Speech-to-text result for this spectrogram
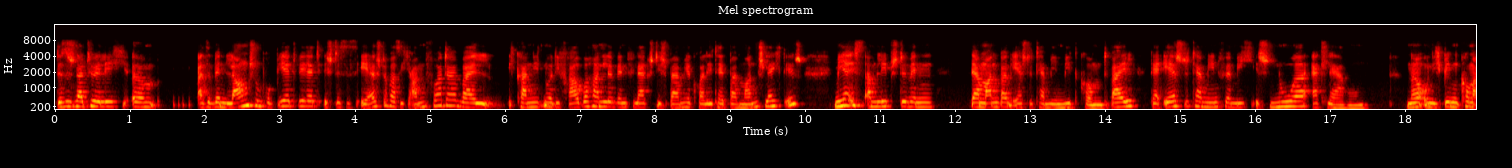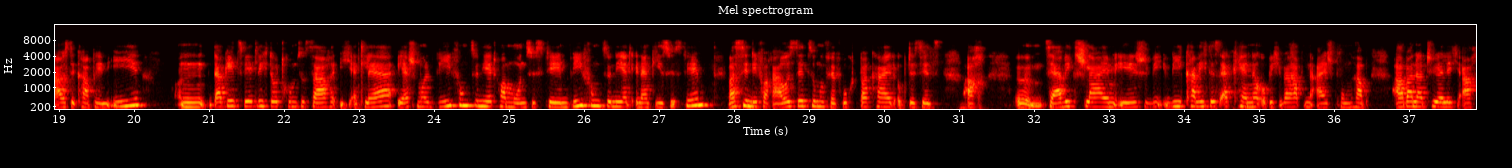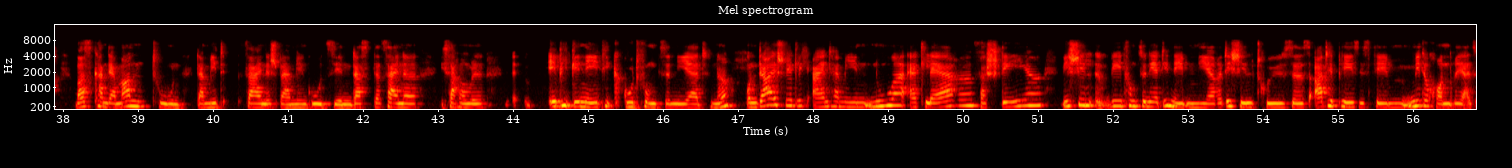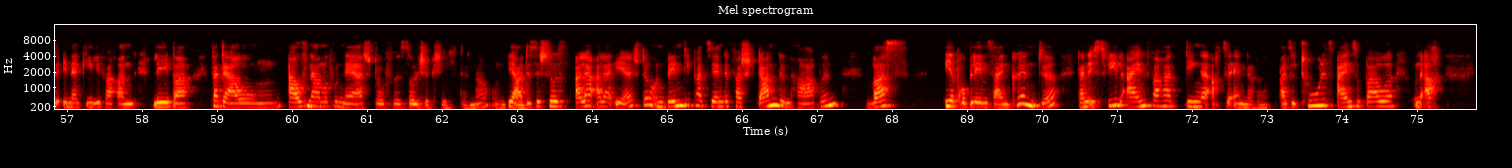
Das ist natürlich, ähm, also wenn lang schon probiert wird, ist das das Erste, was ich antworte, weil ich kann nicht nur die Frau behandeln, wenn vielleicht die Spermierqualität beim Mann schlecht ist. Mir ist am liebsten, wenn der Mann beim ersten Termin mitkommt, weil der erste Termin für mich ist nur Erklärung. Ne? Und ich bin, komme aus der KPNI und da geht es wirklich darum zu sagen, ich erkläre erstmal, wie funktioniert Hormonsystem, wie funktioniert Energiesystem, was sind die Voraussetzungen für Fruchtbarkeit, ob das jetzt, ach, ähm, Cervixschleim ist, wie, wie kann ich das erkennen, ob ich überhaupt einen Eisprung habe, aber natürlich, ach, was kann der Mann tun, damit seine Spermien gut sind, dass, dass seine, ich sage mal, Epigenetik gut funktioniert. Ne? Und da ist wirklich ein Termin nur erkläre, verstehe, wie, wie funktioniert die Nebenniere, die Schilddrüse, das ATP-System, Mitochondrie, also Energielieferant, Leber, Verdauung, Aufnahme von Nährstoffen, solche Geschichten. Ne? Und ja, das ist so das aller, allererste. Und wenn die Patienten verstanden haben, was ihr Problem sein könnte, dann ist viel einfacher, Dinge auch zu ändern. Also Tools einzubauen und auch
